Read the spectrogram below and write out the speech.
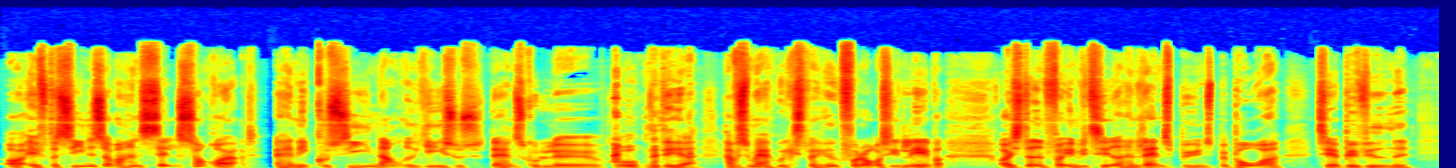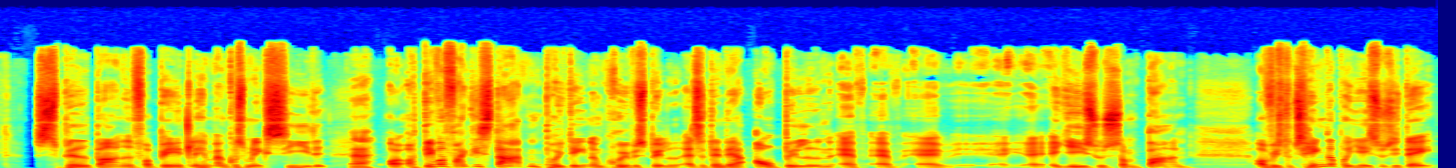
Og efter sine så var han selv så rørt, at han ikke kunne sige navnet Jesus, da han skulle øh, åbne det her. Han var simpelthen, han kunne, ikke, han kunne ikke få det over sine læber. Og i stedet for inviterede han landsbyens beboere til at bevidne spædbarnet fra Bethlehem. Man kunne simpelthen ikke sige det. Ja. Og, og det var faktisk starten på ideen om krybespillet. Altså den der afbilleden af, af, af, af, Jesus som barn. Og hvis du tænker på Jesus i dag,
